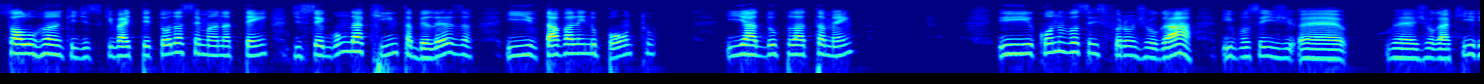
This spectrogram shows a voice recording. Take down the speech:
Solo rank diz que vai ter toda semana, tem de segunda a quinta, beleza? E tá valendo ponto. E a dupla também. E quando vocês foram jogar e vocês é, é, jogar aqui,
